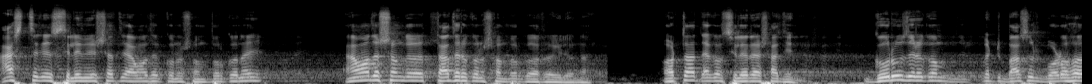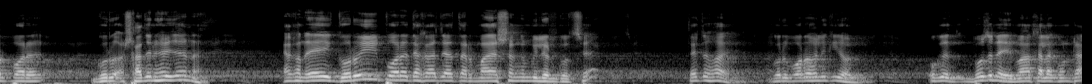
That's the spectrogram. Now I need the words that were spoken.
আজ থেকে ছেলে মেয়ের সাথে আমাদের কোনো সম্পর্ক নেই। আমাদের সঙ্গে তাদেরও কোনো সম্পর্ক রইল না। অর্থাৎ এখন ছেলেরা স্বাধীন। গরু যেরকম একটু বাছুর বড় হওয়ার পরে গরু স্বাধীন হয়ে যায় না? এখন এই গরুই পরে দেখা যায় তার মায়ের সঙ্গে মিলন করছে। তাই তো হয়? গরু বড় হলে কি হবে? ওকে বোঝে নেই মা খেলা কোনটা?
